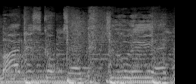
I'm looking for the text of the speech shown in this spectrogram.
My discotheque, Juliet.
